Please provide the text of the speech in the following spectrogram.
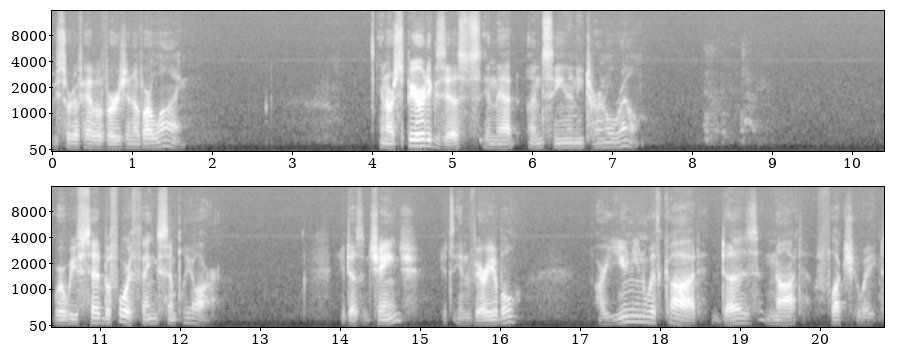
we sort of have a version of our line. And our spirit exists in that unseen and eternal realm. Where we've said before, things simply are. It doesn't change, it's invariable. Our union with God does not fluctuate.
